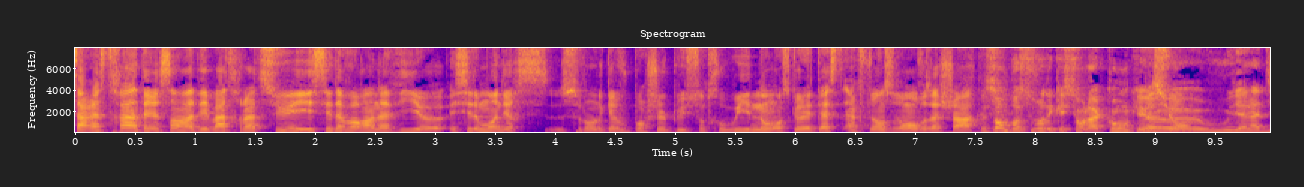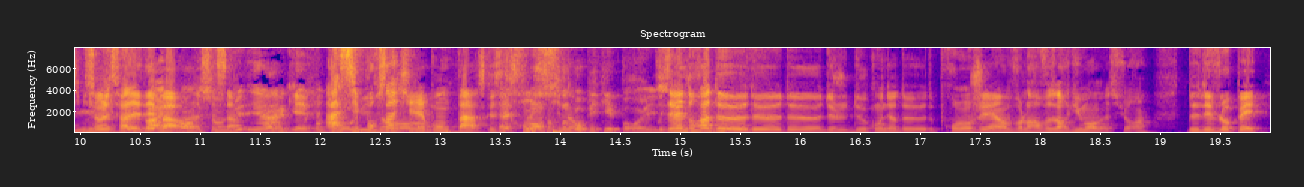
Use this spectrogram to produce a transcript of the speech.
ça restera intéressant à débattre là-dessus et essayer d'avoir un avis, euh, essayer de moins dire selon lequel vous penchez le plus entre oui et non. Est-ce que les tests influencent vraiment vos achats? De toute façon, on pose toujours des questions à la con, que, Bien sûr. euh, où il y en a 10 Si 000 on qui faire des débats, ouais, c'est sont Il y en a un qui répond Ah, c'est pour ça qu'ils répondent pas parce que c'est trop long sinon. compliqués pour eux Vous sont- avez le droit de, de, de, de, de- comment dire, de, de prolonger, hein, vos vos arguments, bien sûr, hein, de développer.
